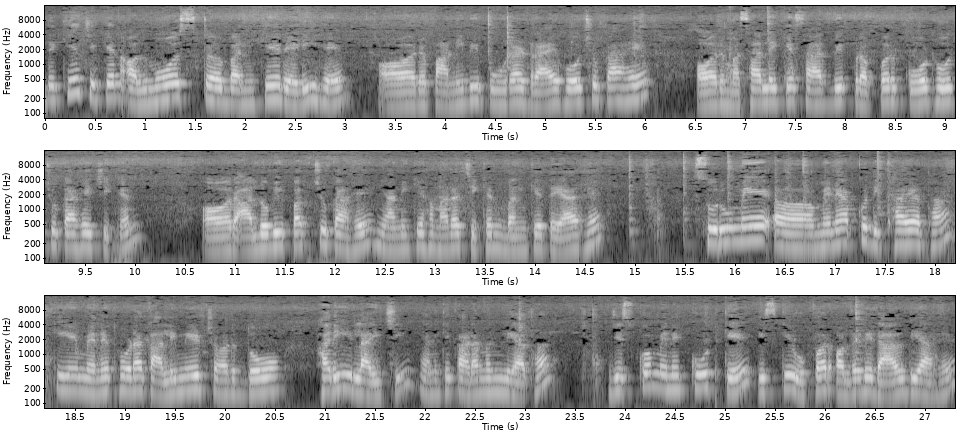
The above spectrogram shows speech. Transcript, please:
देखिए चिकन ऑलमोस्ट बन के रेडी है और पानी भी पूरा ड्राई हो चुका है और मसाले के साथ भी प्रॉपर कोट हो चुका है चिकन और आलू भी पक चुका है यानी कि हमारा चिकन बन के तैयार है। शुरू में आ, मैंने आपको दिखाया था कि मैंने थोड़ा काली मिर्च और दो हरी इलायची यानी कि काड़ा मन लिया था जिसको मैंने कूट के इसके ऊपर ऑलरेडी डाल दिया है।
